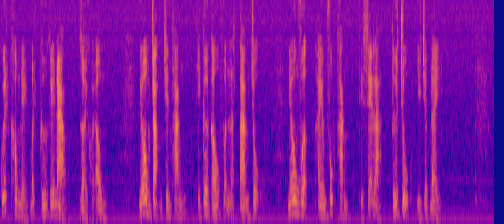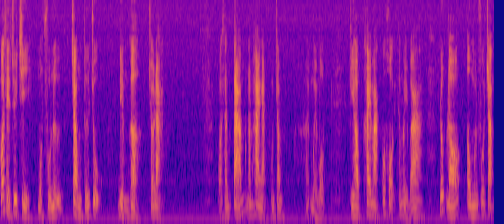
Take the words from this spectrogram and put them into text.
quyết không để bất cứ ghế nào rời khỏi ông. Nếu ông Trọng chiến thắng thì cơ cấu vẫn là tam trụ, nếu ông Vượng hay ông Phúc thắng thì sẽ là tứ trụ như trước đây. Có thể duy trì một phụ nữ trong tứ trụ điểm gở cho Đảng. Vào tháng 8 năm 2011, kỳ họp khai mạc Quốc hội thứ 13, lúc đó ông Nguyễn Phú Trọng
